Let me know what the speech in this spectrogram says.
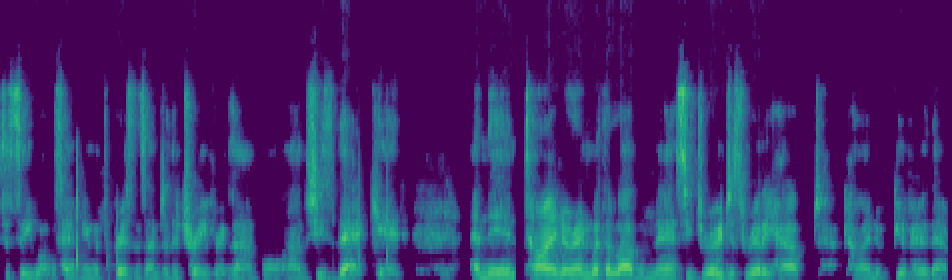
to see what was happening with the presents under the tree, for example. Um, she's that kid. And then tying her in with the love of Nancy Drew just really helped kind of give her that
